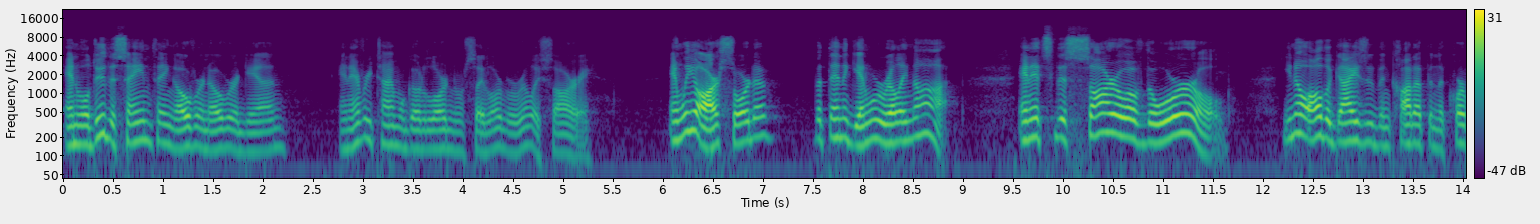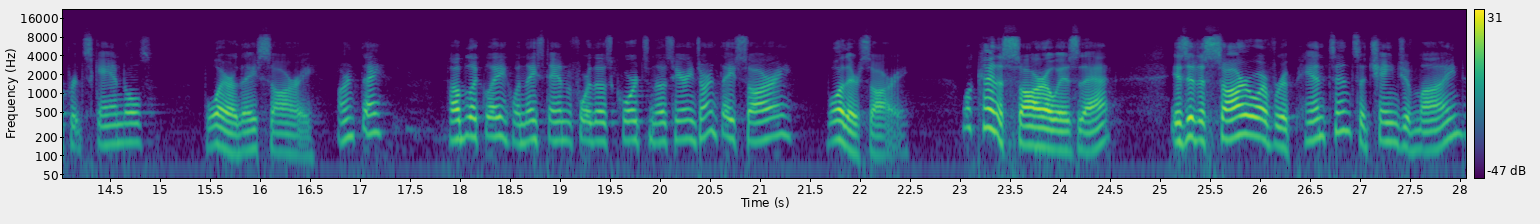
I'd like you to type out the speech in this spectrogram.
And we'll do the same thing over and over again. And every time we'll go to the Lord and we'll say, Lord, we're really sorry. And we are, sort of, but then again, we're really not. And it's this sorrow of the world. You know, all the guys who've been caught up in the corporate scandals, boy, are they sorry, aren't they? Publicly, when they stand before those courts and those hearings, aren't they sorry? Boy, they're sorry. What kind of sorrow is that? Is it a sorrow of repentance, a change of mind?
